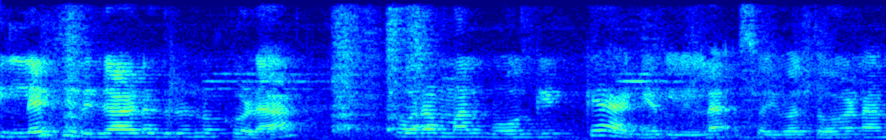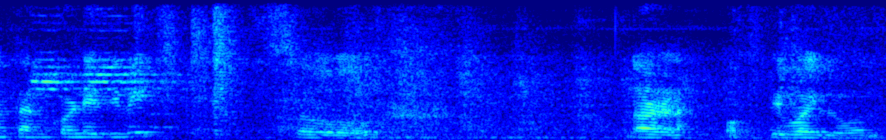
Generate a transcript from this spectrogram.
ಇಲ್ಲೇ ತಿರುಗಾಡಿದ್ರು ಕೂಡ ಫೋರಮ್ಮಲ್ಗೆ ಹೋಗೋಕ್ಕೆ ಆಗಿರಲಿಲ್ಲ. ಸೊ ಇವತ್ತು ಹೋಗೋಣ ಅಂತ ಅಂದ್ಕೊಂಡಿದ್ದೀವಿ ಸೊ ನೋಡೋಣ ಹೋಗ್ತೀವೋ ಇಲ್ವೋ ಅಂತ.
